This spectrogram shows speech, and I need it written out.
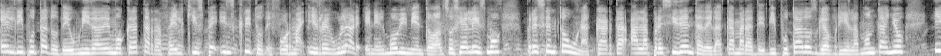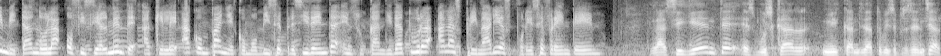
El diputado de Unidad Demócrata Rafael Quispe, inscrito de forma irregular en el movimiento al socialismo, presentó una carta a la presidenta de la Cámara de Diputados, Gabriela Montaño, invitándola oficialmente a que le acompañe como vicepresidenta en su candidatura a las primarias por ese frente. La siguiente es buscar mi candidato vicepresidencial.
